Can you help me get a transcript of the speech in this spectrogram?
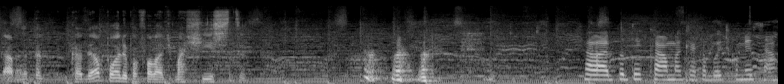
Cadê a Polly pra falar de machista? Falaram pra eu ter calma que acabou de começar.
